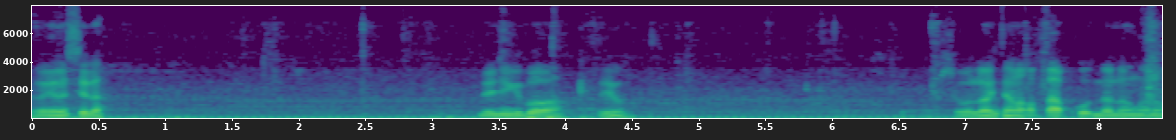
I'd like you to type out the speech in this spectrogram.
So, ayan na sila. Then yung iba. Ayun. So lahat yung naka-top coat na ng ano.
